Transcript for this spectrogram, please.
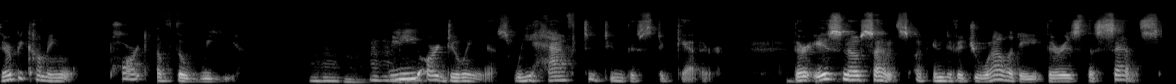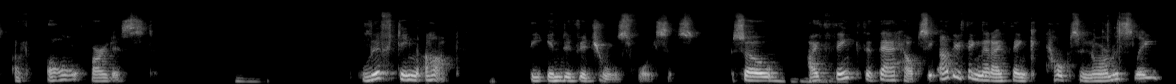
they're becoming part of the we. Mm-hmm. Mm-hmm. We are doing this. We have to do this together. There is no sense of individuality, there is the sense of all artists lifting up the individual's voices. So I mm-hmm. think that that helps. The other thing that I think helps enormously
